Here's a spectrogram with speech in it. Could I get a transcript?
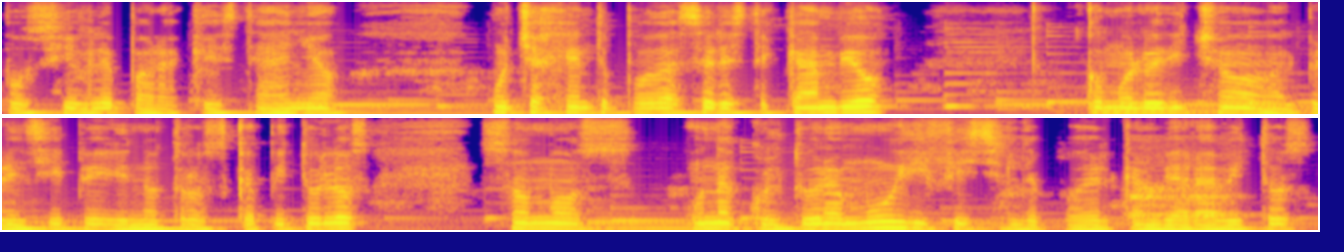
posible para que este año mucha gente pueda hacer este cambio. Como lo he dicho al principio y en otros capítulos, somos una cultura muy difícil de poder cambiar hábitos,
